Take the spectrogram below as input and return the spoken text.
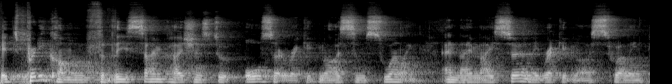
It's pretty common for these same patients to also recognise some swelling, and they may certainly recognise swelling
